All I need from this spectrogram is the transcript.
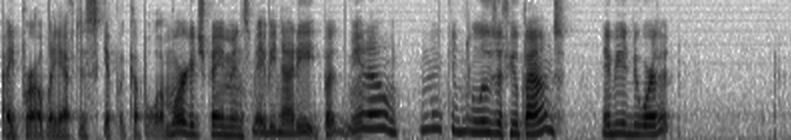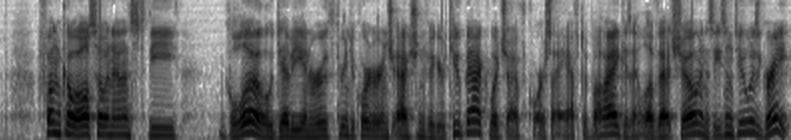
I'd probably have to skip a couple of mortgage payments, maybe not eat, but you know, lose a few pounds. Maybe it'd be worth it. Funko also announced the Glow Debbie and Ruth 3 quarter inch action figure 2 pack, which of course I have to buy because I love that show and season 2 was great.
